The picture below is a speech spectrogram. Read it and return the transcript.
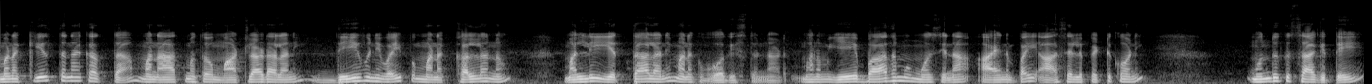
మన కీర్తనకర్త మన ఆత్మతో మాట్లాడాలని దేవుని వైపు మన కళ్ళను మళ్ళీ ఎత్తాలని మనకు బోధిస్తున్నాడు. మనం ఏ బాధము మోసినా ఆయనపై ఆశలు పెట్టుకొని ముందుకు సాగితే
